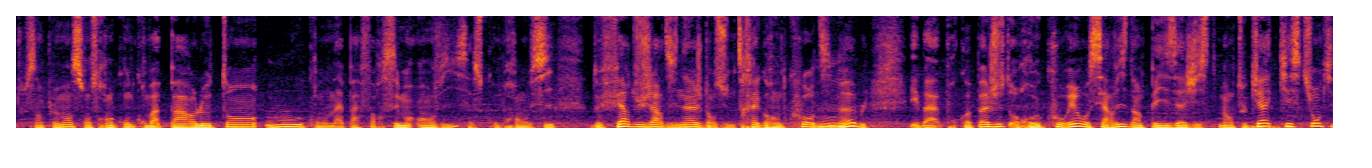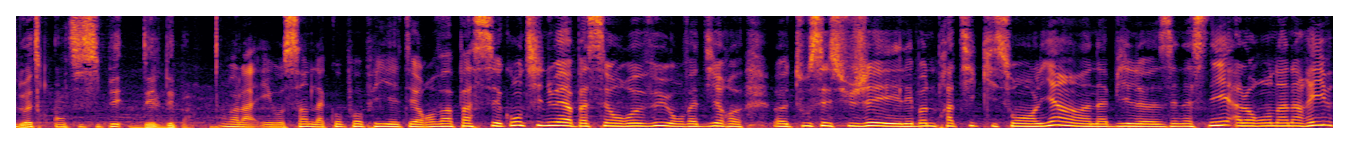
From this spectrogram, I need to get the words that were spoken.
tout simplement, si on se rend compte qu'on va pas le temps ou qu'on n'a pas forcément envie, ça se comprend aussi, de faire du jardinage dans une très grande cour d'immeuble, mmh. et bah pourquoi pas juste recourir au service d'un paysagiste. Mais en tout cas, question qui doit être anticipée dès le départ. Voilà, et au sein de la copropriété, on va passer, continuer à passer en revue, on va dire euh, tous ces sujets et les bonnes pratiques qui sont en lien, hein, Nabil Zenasni. Alors on en arrive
